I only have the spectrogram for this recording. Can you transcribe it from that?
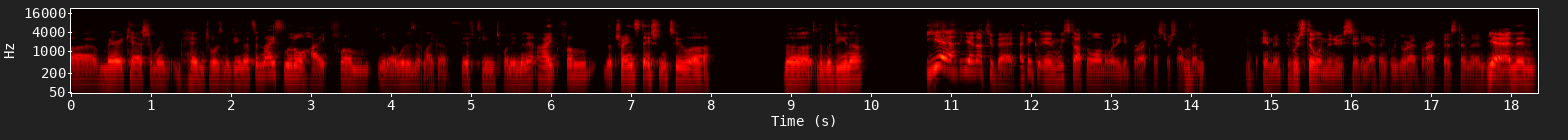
uh, Marrakesh and we're heading towards Medina. It's a nice little hike from, you know, what is it, like a 15, 20 minute hike from the train station to, uh, the the Medina? Yeah, yeah, not too bad. I think, and we stopped along the way to get breakfast or something. Mm-hmm. And we're still in the new city. I think we at breakfast, and then yeah, and then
